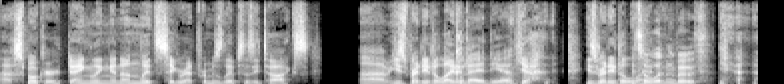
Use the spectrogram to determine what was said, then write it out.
a smoker dangling an unlit cigarette from his lips as he talks. Uh, he's ready to light good it. idea. Yeah, he's ready to It's a it. wooden booth. Yeah.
